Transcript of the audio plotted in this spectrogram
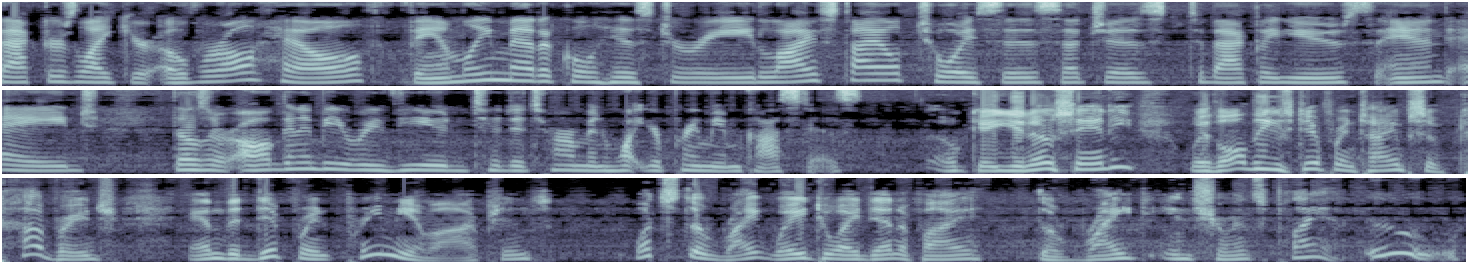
factors like your overall health, family medical history, lifestyle choices such as tobacco use and age, those are all going to be reviewed to determine what your premium cost is. Okay, you know, Sandy, with all these different types of coverage and the different premium options, what's the right way to identify the right insurance plan? Ooh,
